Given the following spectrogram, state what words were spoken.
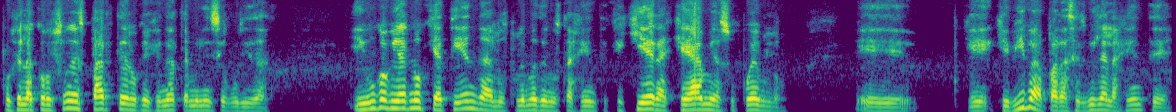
porque la corrupción es parte de lo que genera también la inseguridad. Y un gobierno que atienda a los problemas de nuestra gente, que quiera, que ame a su pueblo, eh, que, que viva para servirle a la gente,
